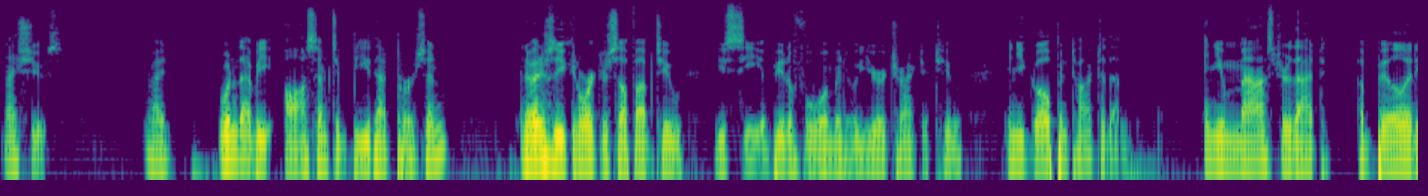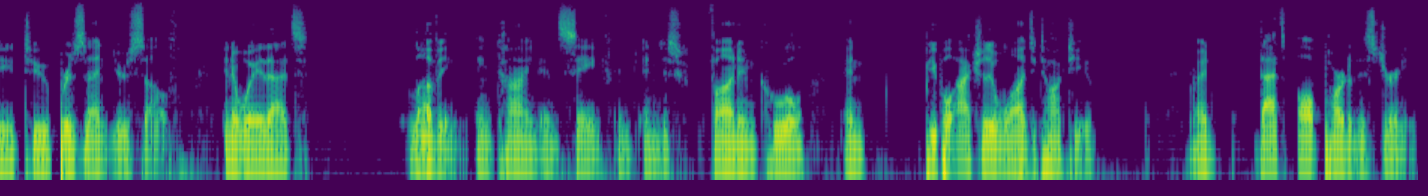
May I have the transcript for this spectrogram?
nice shoes. Right? Wouldn't that be awesome to be that person? And eventually you can work yourself up to you see a beautiful woman who you're attracted to and you go up and talk to them and you master that ability to present yourself in a way that's loving and kind and safe and, and just fun and cool and people actually want to talk to you right? That's all part of this journey.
